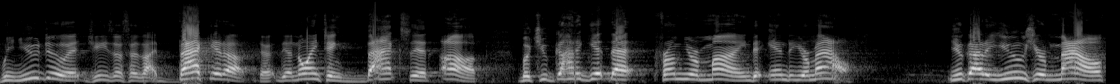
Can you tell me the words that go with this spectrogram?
when you do it, Jesus says, I back it up. The, the anointing backs it up, but you got to get that from your mind into your mouth. You got to use your mouth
